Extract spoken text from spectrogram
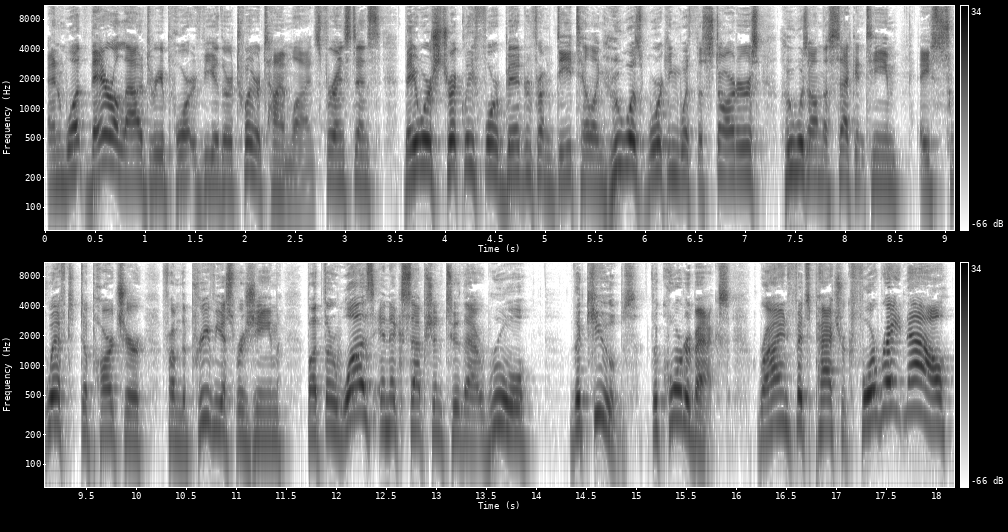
and what they're allowed to report via their Twitter timelines. For instance, they were strictly forbidden from detailing who was working with the starters, who was on the second team, a swift departure from the previous regime. But there was an exception to that rule the QBs, the quarterbacks. Ryan Fitzpatrick, for right now,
